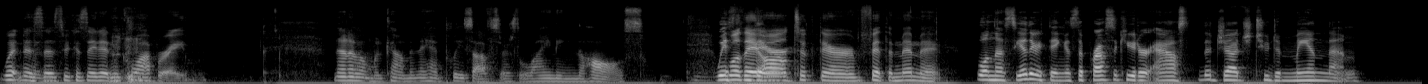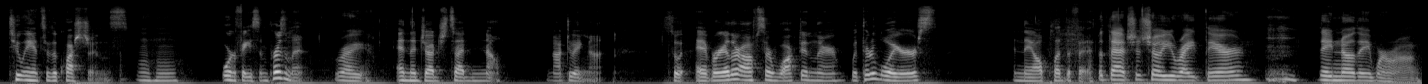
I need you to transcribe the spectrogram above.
witnesses because they didn't cooperate. None of them would come, and they had police officers lining the halls. With well, they their, all took their Fifth Amendment. Well, and that's the other thing is the prosecutor asked the judge to demand them to answer the questions mm-hmm. or face imprisonment, Right. and the judge said no, I'm not doing that. So every other officer walked in there with their lawyers and they all pled the fifth. But that should show you right there. they know they were wrong.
